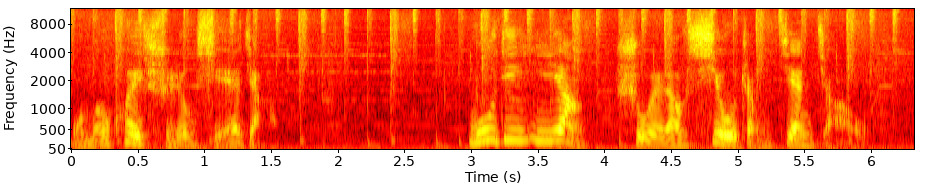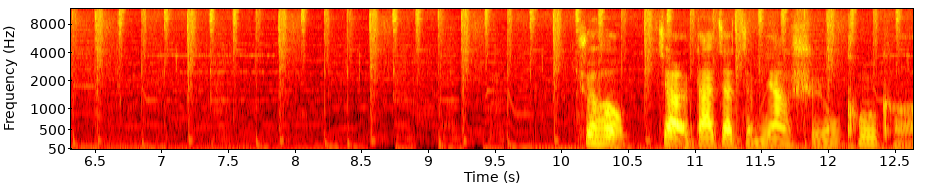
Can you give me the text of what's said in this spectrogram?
我们会使用斜角，目的一样，是为了修整尖角。最后。教了大家怎么样使用空壳，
